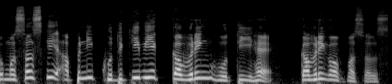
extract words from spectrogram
तो मसल्स की अपनी खुद की भी एक कवरिंग होती है कवरिंग ऑफ़ मसल्स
